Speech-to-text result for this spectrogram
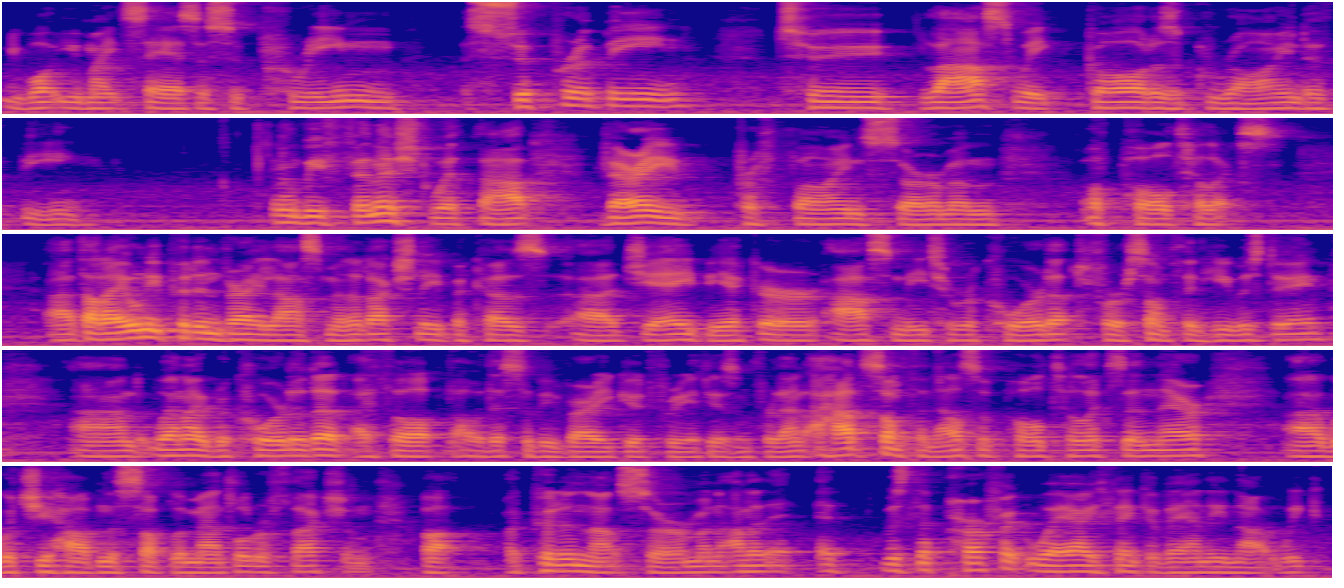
what you might say is a supreme supra being, to last week, God as ground of being. And we finished with that very profound sermon of Paul Tillich's uh, that I only put in very last minute actually because uh, Jay Baker asked me to record it for something he was doing. And when I recorded it, I thought, oh, this will be very good for Atheism for Lent. I had something else of Paul Tillich's in there, uh, which you have in the supplemental reflection. But I put in that sermon, and it, it was the perfect way, I think, of ending that week.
